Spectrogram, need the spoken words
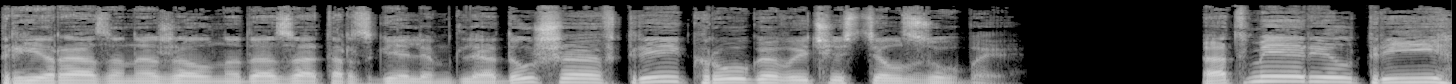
Три раза нажал на дозатор с гелем для душа, в три круга вычистил зубы. Отмерил три,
